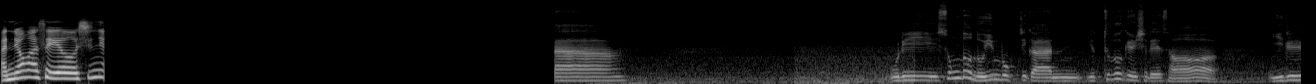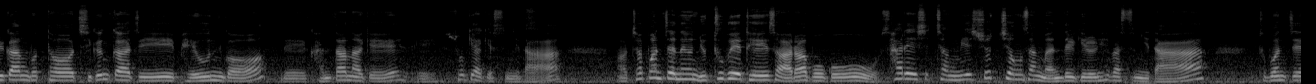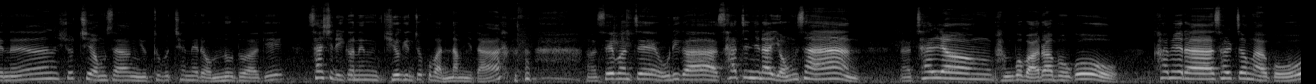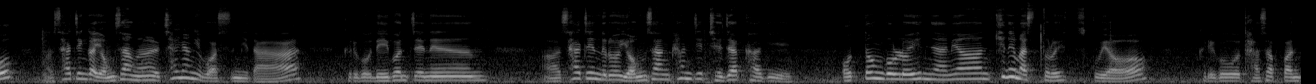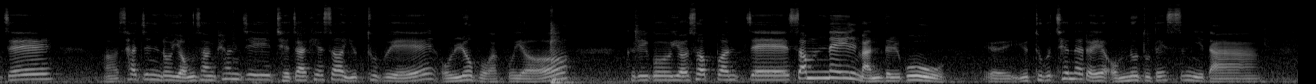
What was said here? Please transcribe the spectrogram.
안녕하세요. 신입 아, 우리 송도 노인복지관 유튜브 교실에서 1강부터 지금까지 배운 거 네, 간단하게 예, 소개하겠습니다. 어, 첫 번째는 유튜브에 대해서 알아보고 사례 시청 및 쇼츠 영상 만들기를 해봤습니다. 두 번째는 쇼츠 영상 유튜브 채널에 업로드하기. 사실 이거는 기억이 조금 안 납니다. 어, 세 번째, 우리가 사진이나 영상 어, 촬영 방법 알아보고 카메라 설정하고 어, 사진과 영상을 촬영해 보았습니다. 그리고 네 번째는 어, 사진으로 영상 편집 제작하기 어떤 걸로 했냐면 키네마스터로 했고요. 그리고 다섯 번째 어, 사진으로 영상 편집 제작해서 유튜브에 올려보았고요. 그리고 여섯 번째 썸네일 만들고 예, 유튜브 채널에 업로드도 했습니다.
